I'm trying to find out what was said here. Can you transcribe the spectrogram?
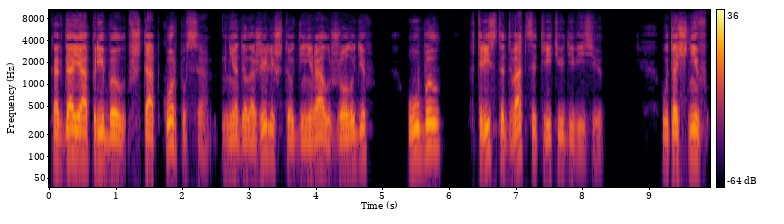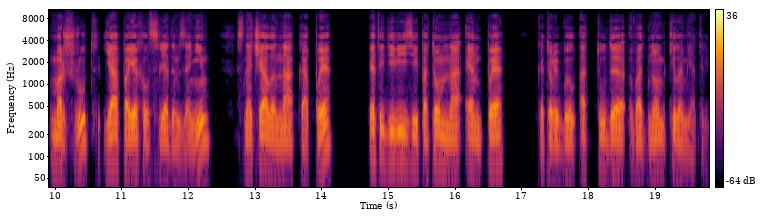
Когда я прибыл в штаб корпуса, мне доложили, что генерал Жолудев убыл в 323-ю дивизию. Уточнив маршрут, я поехал следом за ним, сначала на КП этой дивизии, потом на НП который был оттуда в одном километре.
